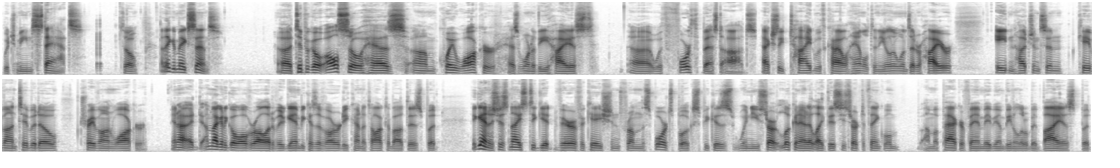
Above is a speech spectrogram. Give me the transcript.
which means stats. So I think it makes sense. Uh, Tipico also has um, Quay Walker as one of the highest, uh, with fourth best odds, actually tied with Kyle Hamilton. The only ones that are higher, Aidan Hutchinson, Kayvon Thibodeaux, Travon Walker. And I, I'm not going to go over all of it again because I've already kind of talked about this, but again, it's just nice to get verification from the sports books because when you start looking at it like this, you start to think, well, I'm a Packer fan, maybe I'm being a little bit biased, but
